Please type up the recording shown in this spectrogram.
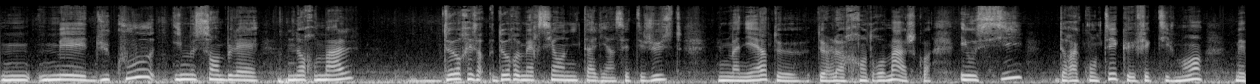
Mais du coup, il me semblait normal de, remercier en italien. C'était juste une manière de, leur rendre hommage, quoi. Et aussi de raconter qu'effectivement, mes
